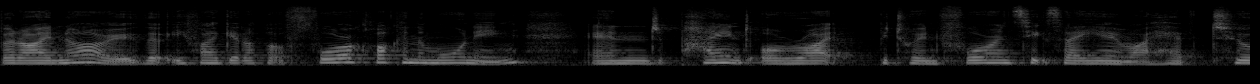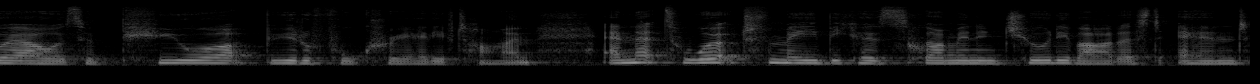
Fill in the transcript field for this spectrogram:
But I know that if I get up at four o'clock in the morning and paint or write between 4 and 6 a.m., I have two hours of pure, beautiful creative time. And that's worked for me because because I'm an intuitive artist and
